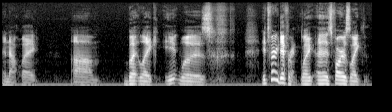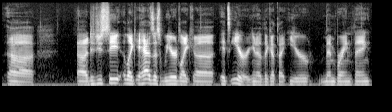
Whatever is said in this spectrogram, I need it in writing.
in that way. Um, but like it was, it's very different. Like as far as like. Uh, uh, did you see like it has this weird like uh its ear you know they got that ear membrane thing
